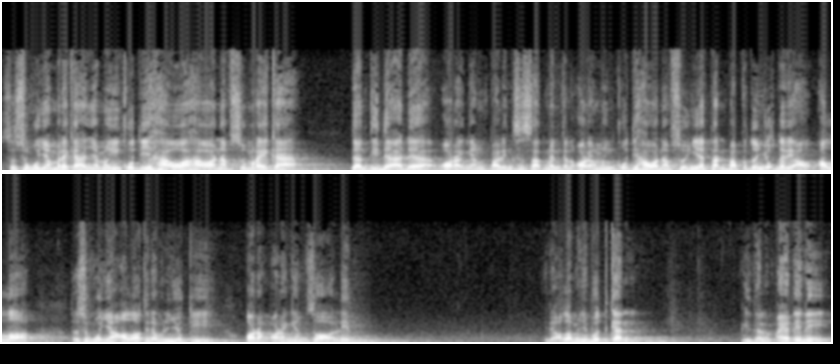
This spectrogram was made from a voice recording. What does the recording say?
sesungguhnya mereka hanya mengikuti hawa-hawa nafsu mereka dan tidak ada orang yang paling sesat melainkan orang yang mengikuti hawa nafsunya tanpa petunjuk dari Allah. Sesungguhnya Allah tidak menunjuki orang-orang yang zalim. Jadi Allah menyebutkan di dalam ayat ini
